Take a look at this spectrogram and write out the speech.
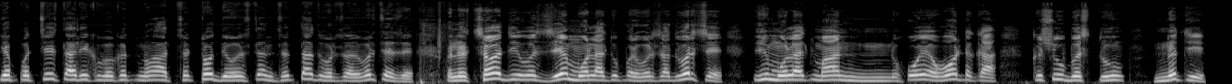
કે પચીસ તારીખ વખતનો આ છઠ્ઠો દિવસ છે અને છતાં જ વરસાદ વરસે છે. અને છ દિવસ જે મોલાત ઉપર વરસાદ વરસે એ મોલાતમાં હોય સો ટકા કશું બસતું નથી.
